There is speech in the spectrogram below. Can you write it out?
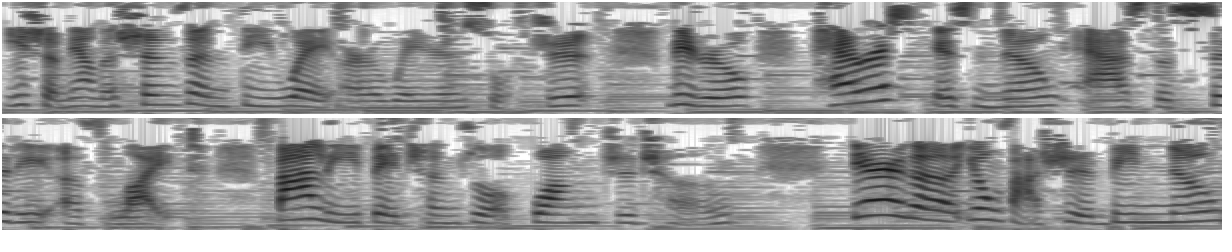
以什么样的身份地位而为人所知。例如，Paris is known as the city of light，巴黎被称作光之城。第二个用法是 be known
